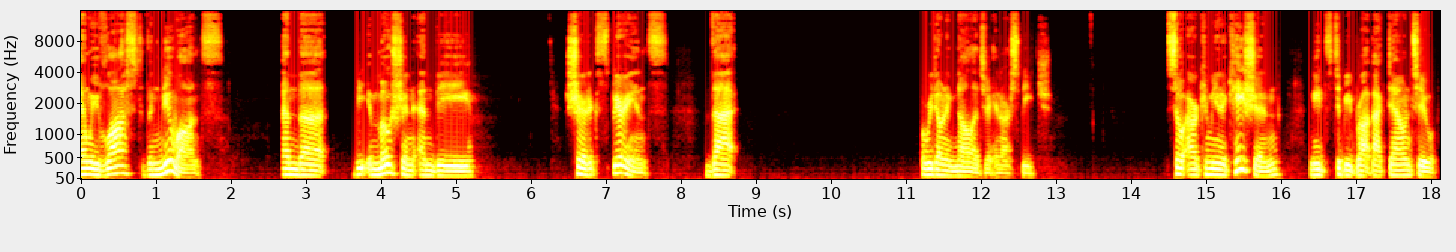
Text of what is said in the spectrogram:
And we've lost the nuance and the the emotion and the shared experience that or we don't acknowledge it in our speech. So our communication needs to be brought back down to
